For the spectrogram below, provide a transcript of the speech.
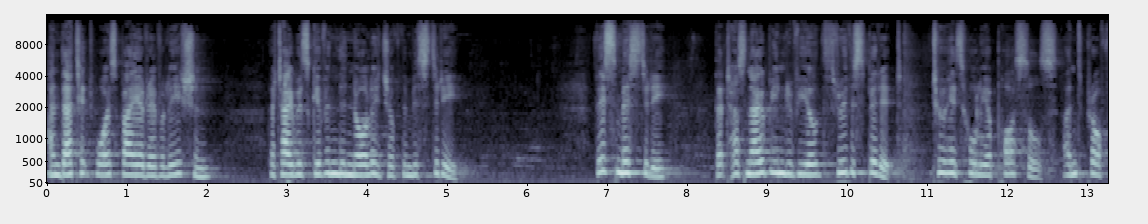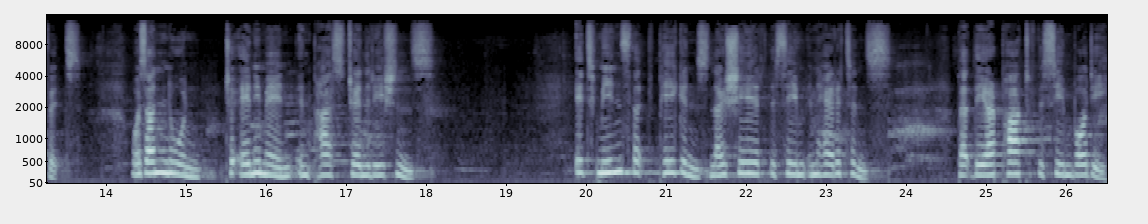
and that it was by a revelation that I was given the knowledge of the mystery. This mystery that has now been revealed through the Spirit to His holy apostles and prophets was unknown to any men in past generations. It means that pagans now share the same inheritance, that they are part of the same body,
